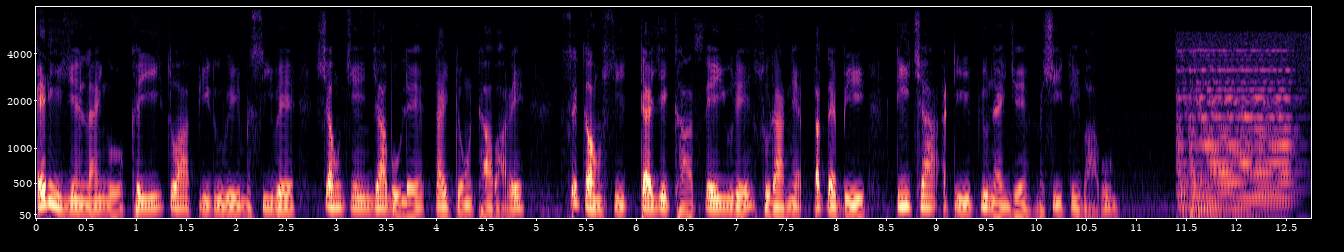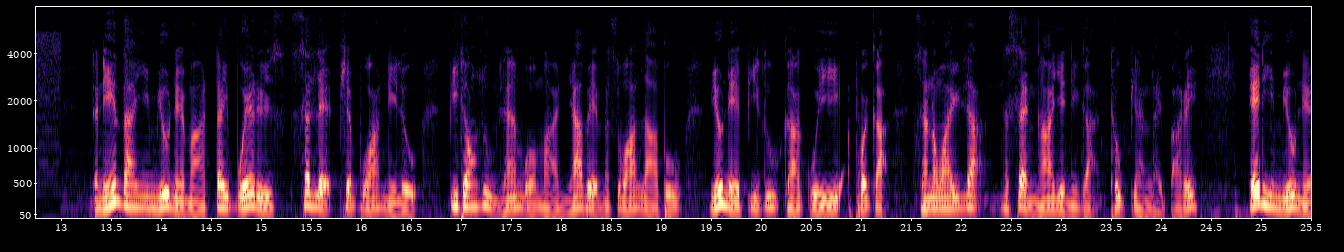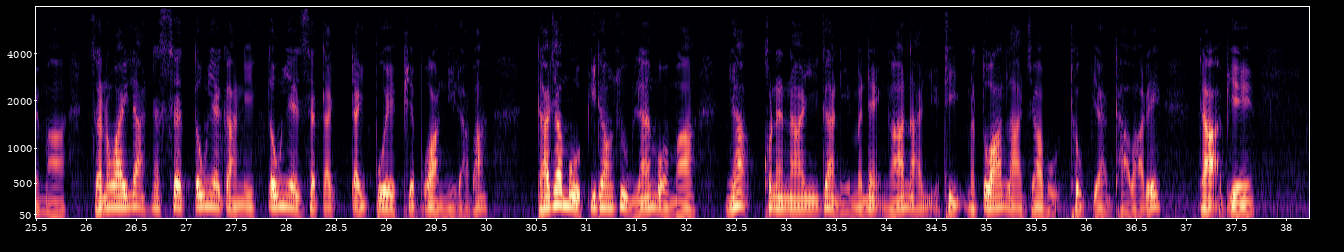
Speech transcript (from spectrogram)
အဲ့ဒီရင်လိုင်းကိုခရီးသွားပြည်သူတွေမစီးဘဲရှောင်ကျဉ်ကြဖို့လည်းတိုက်တွန်းထားပါတယ်။ စစ်ကောင်စီတပ်ရိတ်ခါသေယူတယ်ဆိုတာနဲ့ပတ်သက်ပြီးတီးခြားအတီးပြုတ်နိုင်ခြင်းမရှိသေးပါဘူးတနင်္သာရီမြို့နယ်မှာတိုက်ပွဲတွေဆက်လက်ဖြစ်ပွားနေလို့ပြည်ထောင်စုလမ်းပေါ်မှာညဘက်မသွားလာဖို့မြို့နယ်ပြည်သူ့ကာကွယ်ရေးအဖွဲ့ကဇန်နဝါရီလ25ရက်နေ့ကထုတ်ပြန်လိုက်ပါတယ်။အဲ့ဒီမြို့နယ်မှာဇန်နဝါရီလ23ရက်ကနေ3ရက်ဆက်တိုက်တိုက်ပွဲဖြစ်ပွားနေတာပါ။ ဒါကြောင့်မို့ပြည်ထောင်စုလမ်းပေါ်မှာည9နာရီကနေမနေ့9နာရီအထိမသွားလာကြဖို့ထုတ်ပြန်ထားပါတယ်။ဒါအပြင်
